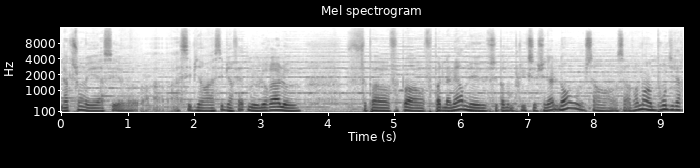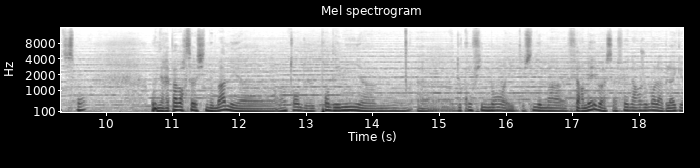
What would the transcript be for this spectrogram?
L'action est assez, assez, bien, assez faite. Le, le réal pas, faut pas, faut pas de la merde, mais c'est pas non plus exceptionnel. Non, c'est vraiment un bon divertissement. On n'irait pas voir ça au cinéma, mais euh, en temps de pandémie, euh, euh, de confinement et de cinéma fermé, bah, ça fait largement la blague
